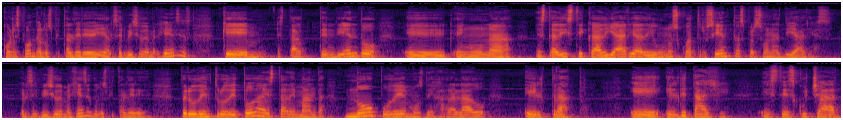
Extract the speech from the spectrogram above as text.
corresponde al Hospital de Heredia y al Servicio de Emergencias, que em, está atendiendo eh, en una estadística diaria de unos 400 personas diarias el servicio de emergencias del Hospital de Heredia. Pero dentro de toda esta demanda no podemos dejar al lado el trato, eh, el detalle, este, escuchar,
